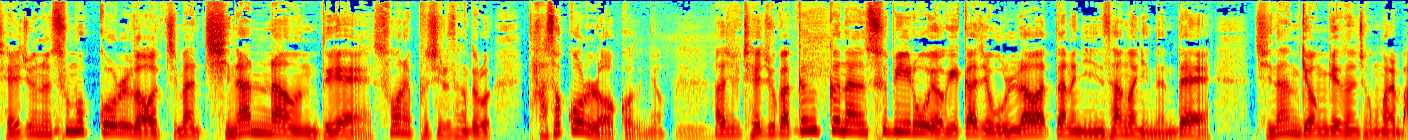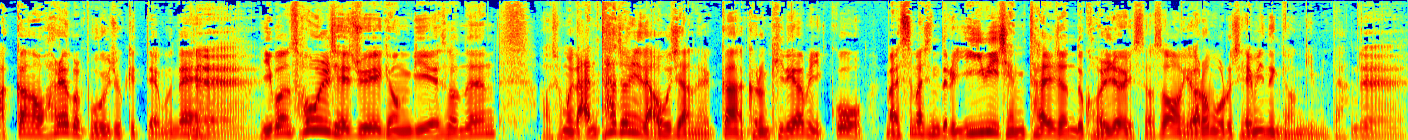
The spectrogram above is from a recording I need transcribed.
제주는 20골을 넣었지만 지난 라운드에 수원FC를 상대로 5골을 넣었거든요. 음. 사실 제주가 끈끈한 수비로 여기까지 올라왔다는 인상은 있는데 지난 경기에서는 정말 막강한 화력을 보여줬기 때문에 네. 이번 서울 제주의 경기에서는 아, 정말 난타전이 나오지 않을까 그런 기대감이 있고 말씀하신 대로 2위 쟁탈전도 걸려 있어서 여러모로 재밌는 경기입니다. 네.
